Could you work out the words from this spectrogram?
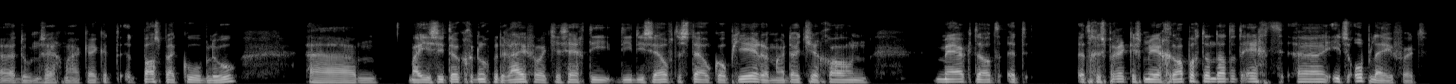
uh, doen, zeg maar. Kijk, het, het past bij Coolblue. Um, maar je ziet ook genoeg bedrijven, wat je zegt, die, die diezelfde stijl kopiëren. Maar dat je gewoon merkt dat het, het gesprek is meer grappig dan dat het echt uh, iets oplevert.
